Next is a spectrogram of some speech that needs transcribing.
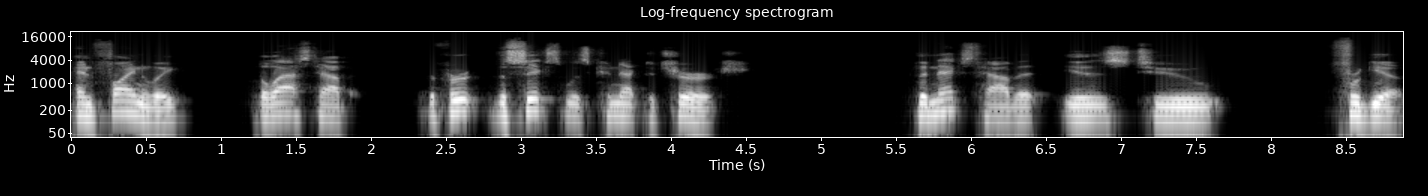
And finally, the last habit. The first, the sixth was connect to church. The next habit is to forgive,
